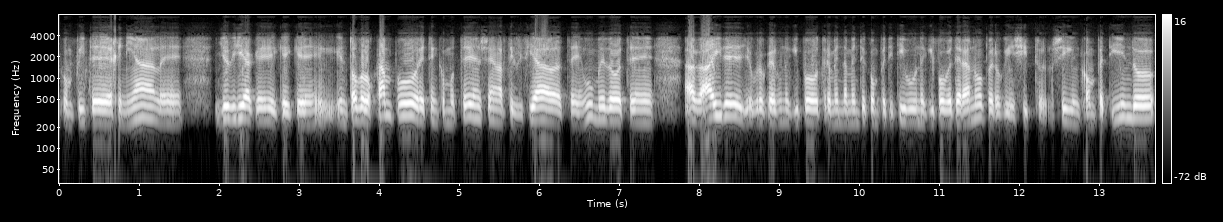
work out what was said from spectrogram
compite genial. Eh, yo diría que, que, que, en todos los campos, estén como estén, sean artificiales, estén húmedos, estén haga aire. Yo creo que es un equipo tremendamente competitivo, un equipo veterano, pero que, insisto, siguen compitiendo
